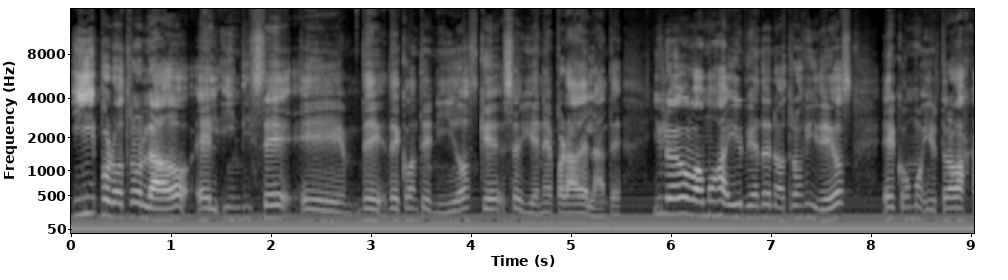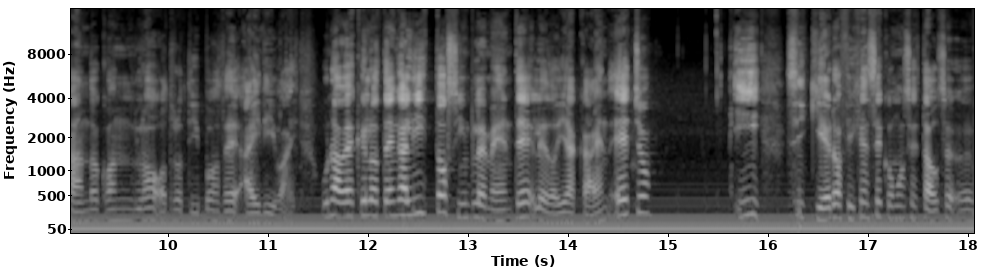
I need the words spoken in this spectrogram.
y por otro lado el índice eh, de, contenidos que se viene para adelante. Y luego vamos a ir viendo en otros videos eh, cómo ir trabajando con los otros tipos de iDevice una vez que lo tenga listo simplemente le doy acá en hecho. Y si quiero fíjense cómo se está eh,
